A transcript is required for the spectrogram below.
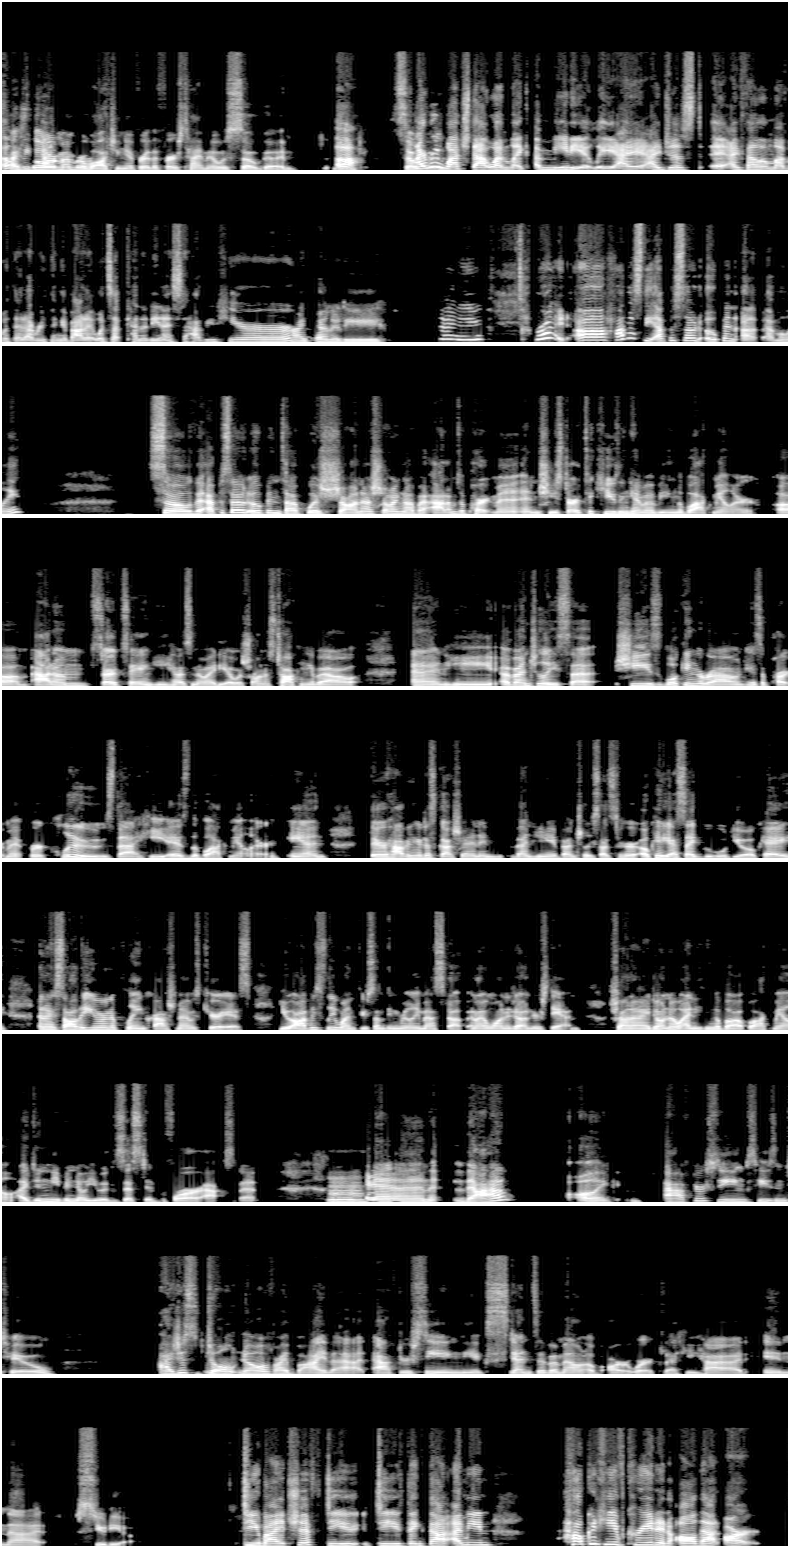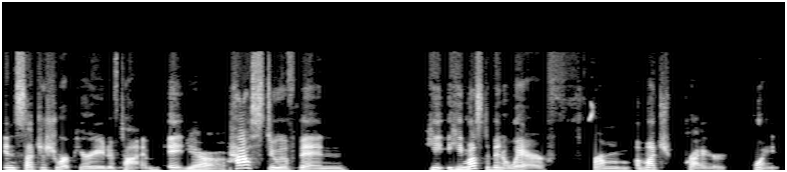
Oh, I still got- remember watching it for the first time. It was so good. Ugh, Like, so I good. rewatched that one like immediately. I I just I I fell in love with it. Everything about it. What's up, Kennedy? Nice to have you here. Hi, Kennedy. Hey. Right. Uh, how does the episode open up, Emily? So the episode opens up with Shauna showing up at Adam's apartment and she starts accusing him of being the blackmailer. Um, Adam starts saying he has no idea what Sean is talking about. And he eventually said she's looking around his apartment for clues that he is the blackmailer. And they're having a discussion. And then he eventually says to her, Okay, yes, I Googled you. Okay. And I saw that you were in a plane crash and I was curious. You obviously went through something really messed up and I wanted to understand. Shauna, I don't know anything about blackmail. I didn't even know you existed before our accident. Mm, And that, Uh, like, after seeing season two, I just don't know if I buy that after seeing the extensive amount of artwork that he had in that studio. Do you buy it, Shift? Do you do you think that? I mean, how could he have created all that art in such a short period of time? It Yeah. has to have been. He he must have been aware from a much prior point.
